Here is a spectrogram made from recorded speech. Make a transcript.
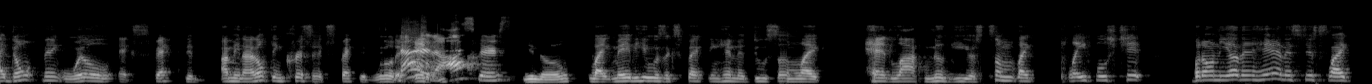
I, don't think Will expected. I mean, I don't think Chris expected Will to not hit the Oscars. You know, like maybe he was expecting him to do some like headlock noogie or some like playful shit. But on the other hand, it's just like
